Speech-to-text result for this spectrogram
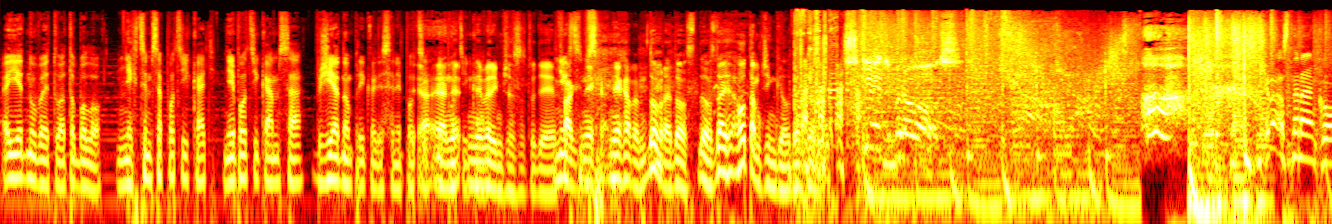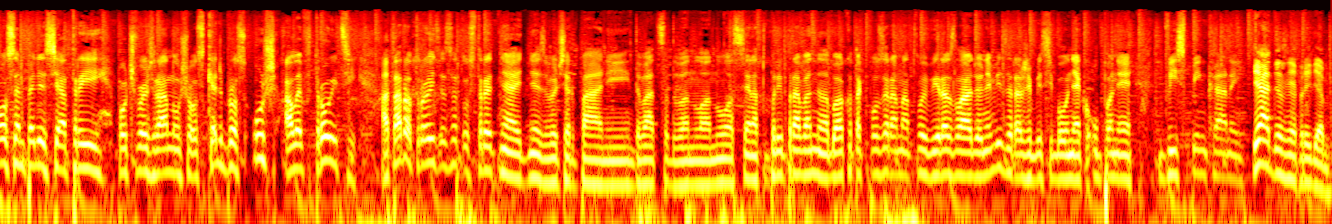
jednu vetu a to bolo Nechcem sa pocíkať, nepocíkam sa, v žiadnom príklade sa nepocíkam. Ja, ja ne, neverím, že sa to deje. Fakt, Nechcem necha, sa. nechápem. Dobre, dosť, dosť. Daj, ho tam jingle. Sketch Bros. Krásne ránko, 8.53, počúvaš rannú show Sketch Bros už ale v trojici. A táto trojica sa tu stretne aj dnes večer páni 22.00. Ste na to pripravení, lebo ako tak pozerám na tvoj výraz, Láďo, nevyzerá, že by si bol nejako úplne vyspinkaný. Ja dnes neprídem.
